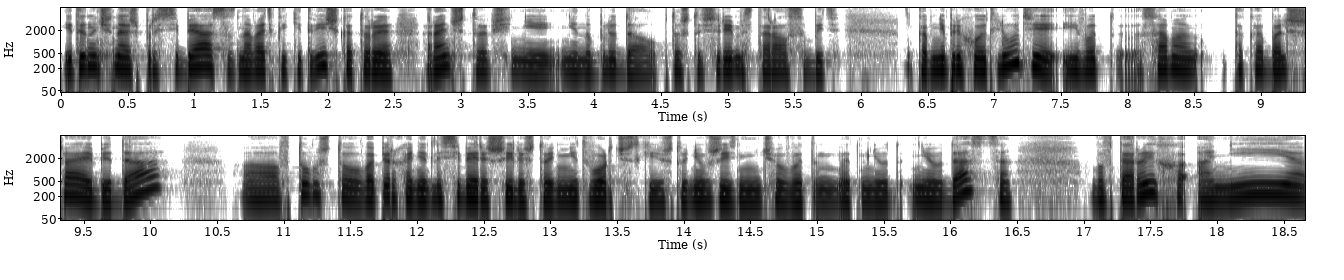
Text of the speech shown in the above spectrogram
И ты начинаешь про себя осознавать какие-то вещи, которые раньше ты вообще не, не наблюдал, потому что ты все время старался быть... Ко мне приходят люди, и вот самая такая большая беда, в том, что, во-первых, они для себя решили, что они не творческие, что у них в жизни ничего в этом, в этом не, не удастся. Во-вторых, они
